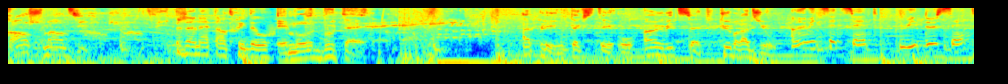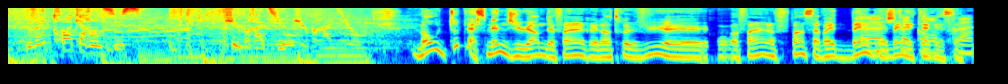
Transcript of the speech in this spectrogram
Franchement dit. Jonathan Trudeau. Et Maude Boutet. Appelez ou textez au 187 Cube Radio. 1877 827 2346. Cube Radio. Cube Radio. Maud, toute la semaine, j'ai eu hâte de faire l'entrevue euh, qu'on va faire. Je pense que ça va être bien, Euh, bien, bien intéressant.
